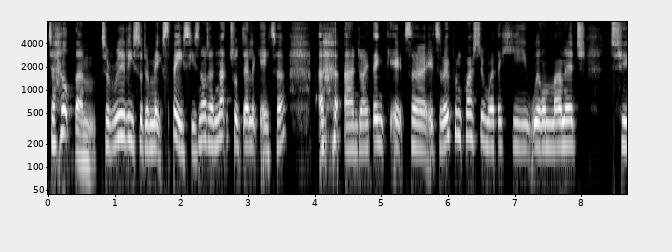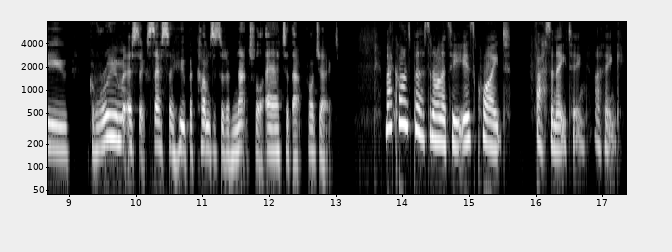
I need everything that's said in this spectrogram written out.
to help them to really sort of make space. He's not a natural delegator, uh, and I think it's a it's an open question whether he will manage to groom a successor who becomes a sort of natural heir to that project. Macron's personality is quite fascinating, I think.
